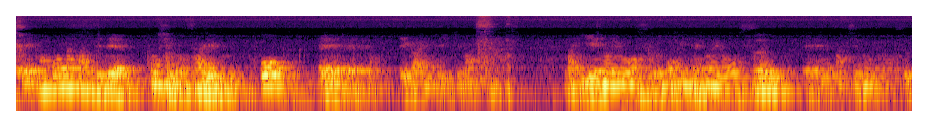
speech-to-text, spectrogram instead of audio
す。はい、で、まあ、こんな感じで、都市の細部を、えー、描いていきます。まあ、家の様子、お店の様子、えー、街の様子っ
